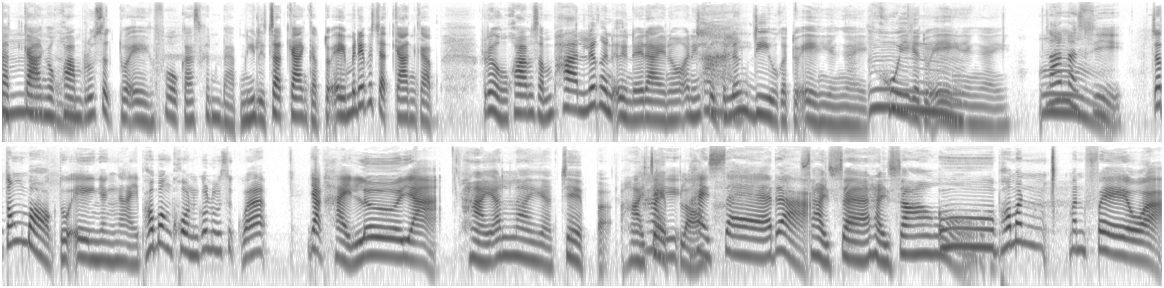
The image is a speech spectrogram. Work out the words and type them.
จัดการกับอืมความรู้สึกตัวเองโฟกัสกันแบบนี้หรือจัดการกับตัวเองไม่ได้ไปจัดการกับเรื่องของความสัมพันธ์เรื่องอื่นๆใดๆเนาะอันนี้คือเป็นเรื่องดีลกับตัวเองยังไง คุยกับตัวเองยังไงนั่นน่ะสิจะต้องบอกตัวเองยังไง เพราะบางคนก็รู้สึกว่า อยากหายเลยอะหายอะไรอะ เจ็บอะหายเจ็บเหรอหาย sad อะหาย sad หายเศร้าโอ้เพราะมันมัน fail อะ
